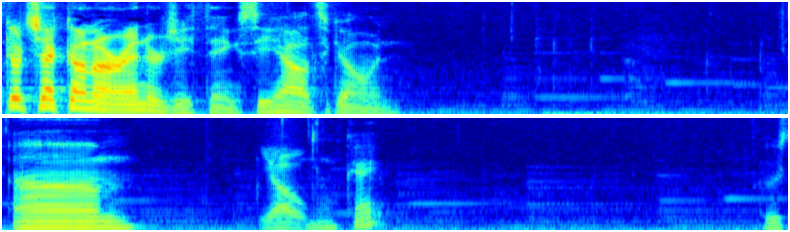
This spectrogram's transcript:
go check on our energy thing. See how it's going. Um. Yo. Okay. Who's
